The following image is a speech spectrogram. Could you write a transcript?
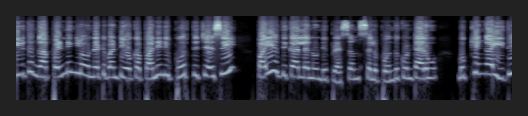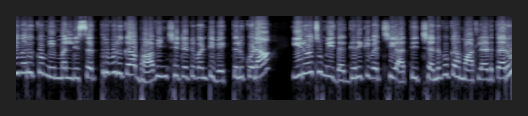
ఈ విధంగా పెండింగ్లో ఉన్నటువంటి ఒక పనిని పూర్తి చేసి పై అధికారుల నుండి ప్రశంసలు పొందుకుంటారు. ముఖ్యంగా ఇదివరకు మిమ్మల్ని శత్రువులుగా భావించేటటువంటి వ్యక్తులు కూడా ఈ రోజు మీ దగ్గరికి వచ్చి అతి చనువుగా మాట్లాడతారు.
